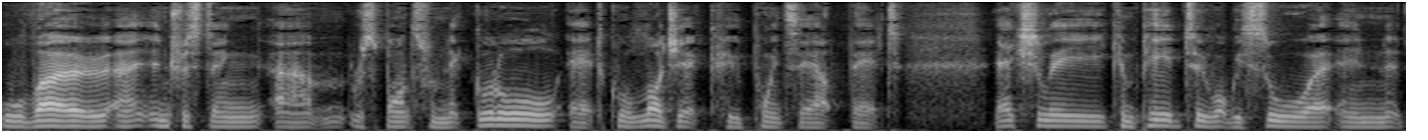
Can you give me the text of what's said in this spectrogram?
Although, uh, interesting um, response from Nick Goodall at CoreLogic, who points out that actually, compared to what we saw in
